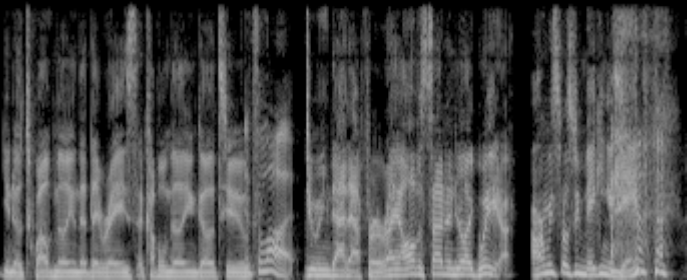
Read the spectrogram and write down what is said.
you know 12 million that they raised, a couple million go to it's a lot doing that effort, right? All of a sudden, you're like, wait, aren't we supposed to be making a game?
